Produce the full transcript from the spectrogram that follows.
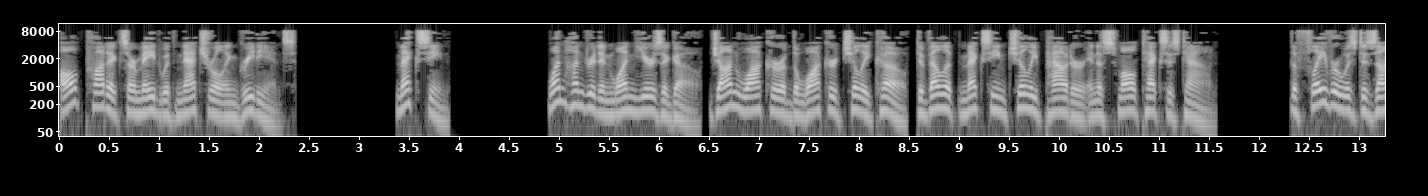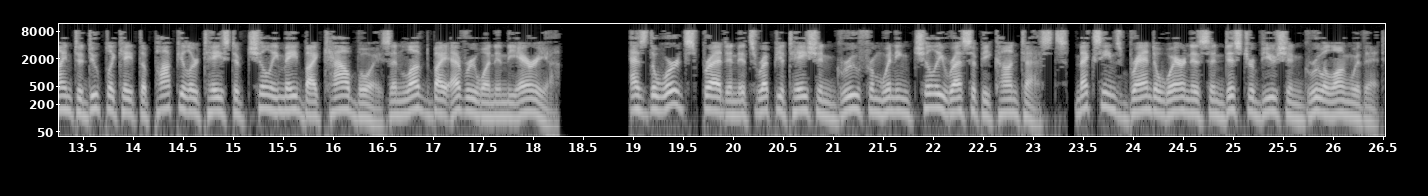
All products are made with natural ingredients. Mexene 101 years ago, John Walker of the Walker Chili Co., developed Mexene chili powder in a small Texas town. The flavor was designed to duplicate the popular taste of chili made by cowboys and loved by everyone in the area. As the word spread and its reputation grew from winning chili recipe contests, Mexene's brand awareness and distribution grew along with it.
